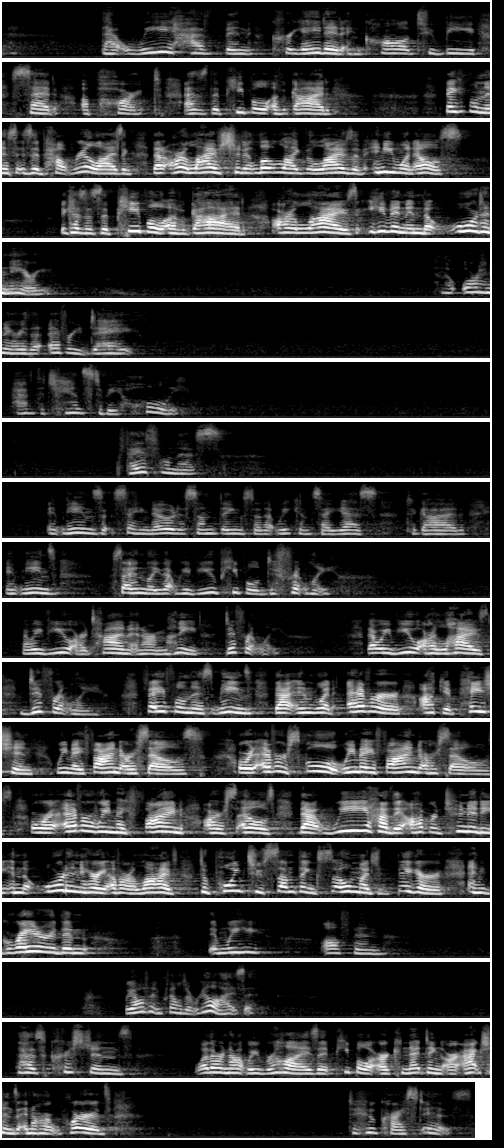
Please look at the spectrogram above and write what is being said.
that we have been created and called to be set apart as the people of God Faithfulness is about realizing that our lives shouldn't look like the lives of anyone else. Because as the people of God, our lives, even in the ordinary, in the ordinary, the everyday, have the chance to be holy. Faithfulness It means saying no to some things so that we can say yes to God. It means suddenly that we view people differently, that we view our time and our money differently, that we view our lives differently. Faithfulness means that in whatever occupation we may find ourselves, or whatever school we may find ourselves, or wherever we may find ourselves, that we have the opportunity in the ordinary of our lives to point to something so much bigger and greater than, than we often we often fail to realize it. That as Christians, whether or not we realize it, people are connecting our actions and our words to who Christ is.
